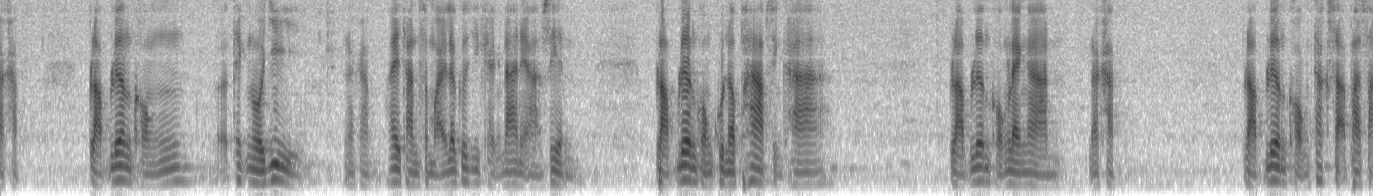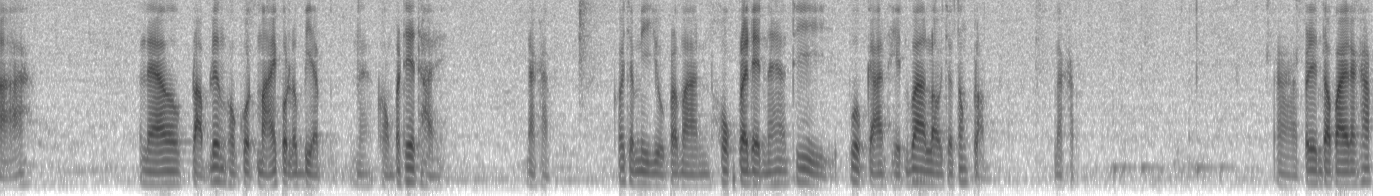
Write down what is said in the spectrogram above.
นะครับปรับเรื่องของเอ่อเทคโนโลยีนะครับให้ทันสมัยแล้วก็ที่แข่งได้ในอาเซียน ปรับเรื่องของคุณภาพสินค้า ปรับเรื่องของแรงงานนะครับ ปรับเรื่องของทักษะภาษา แล้วปรับเรื่องของกฎหมายกฎระเบียบนะของประเทศไทยนะครับ ก็จะมีอยู่ประมาณ 6 ประเด็นนะฮะที่ผู้ประกอบการเห็นว่าเราจะต้องปรับนะครับประเด็นต่อไปนะครับ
